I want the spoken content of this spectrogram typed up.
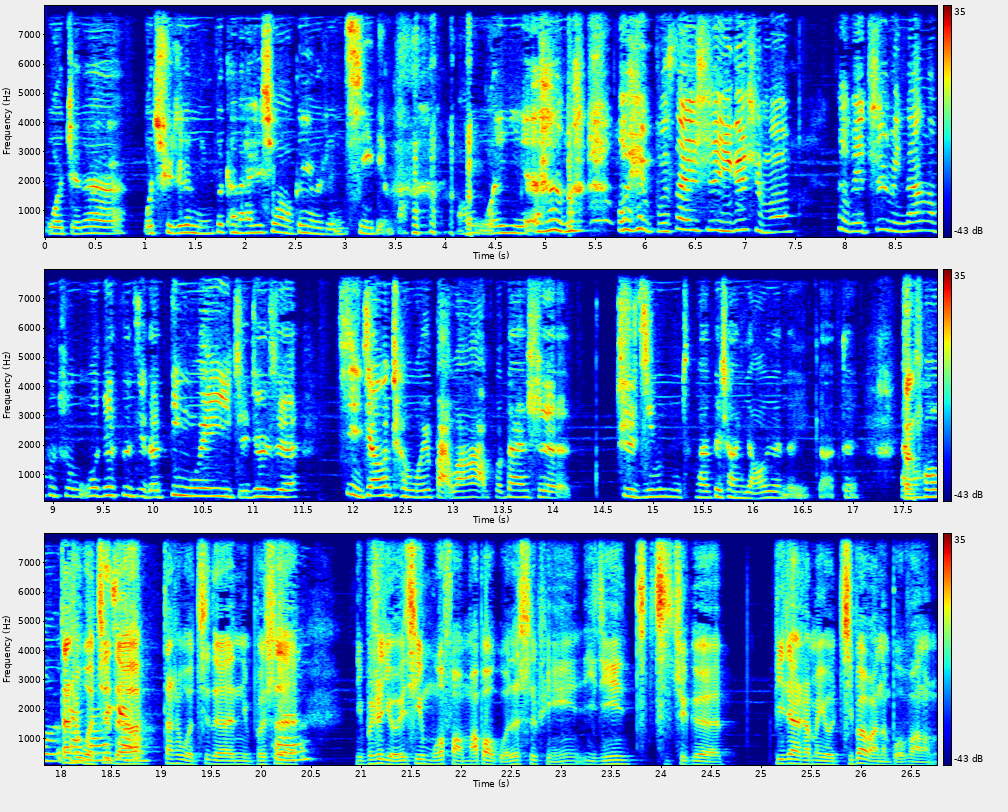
我觉得我取这个名字可能还是希望我更有人气一点吧。然后我也 我也不算是一个什么特别知名的 UP 主，我给自己的定位一直就是。即将成为百万 UP，但是至今路途还非常遥远的一个对。然后，但是我记得，但是我记得你不是你不是有一期模仿马保国的视频，已经这个 B 站上面有几百万的播放了吗？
